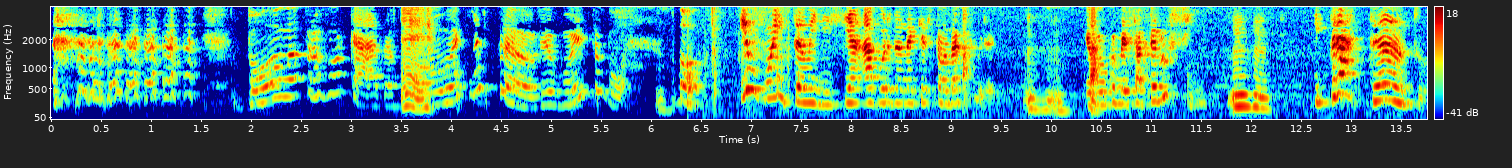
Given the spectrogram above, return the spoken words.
boa provocada, é. boa questão, viu? Muito boa. Uhum. Bom, eu vou então iniciar abordando a questão da cura. Uhum. Eu tá. vou começar pelo fim. Uhum. E para tanto,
